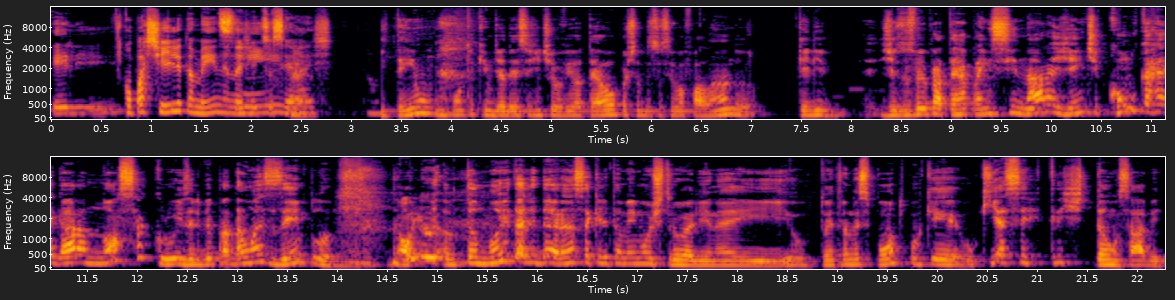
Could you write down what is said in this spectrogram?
ele. Compartilhe também, né, nas Sim, redes sociais. E tem um, um ponto que um dia desse a gente ouviu até o pastor Dilson Silva falando, que ele Jesus veio para a terra para ensinar a gente como carregar a nossa cruz. Ele veio para dar um exemplo. Olha o, o tamanho da liderança que ele também mostrou ali, né? E eu tô entrando nesse ponto porque o que é ser cristão, sabe?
